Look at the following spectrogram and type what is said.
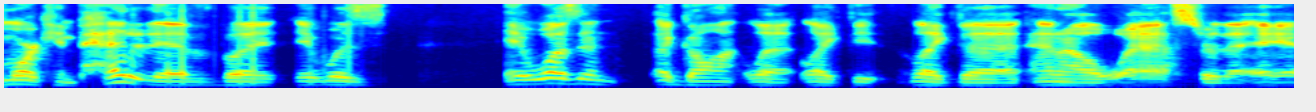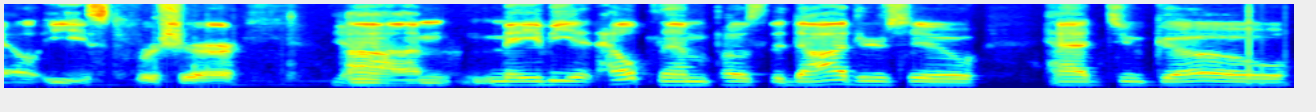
more competitive, but it was it wasn't a gauntlet like the like the NL West or the AL East for sure. Yeah. Um, maybe it helped them post the Dodgers who had to go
